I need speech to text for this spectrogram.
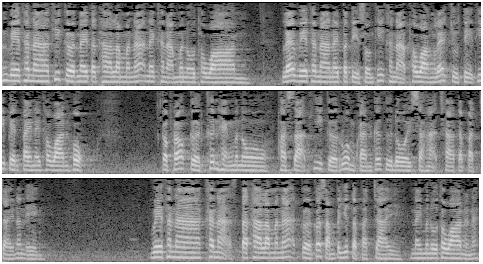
ันเวทนาที่เกิดในตถาลัมมณะในขณะมโนทวารและเวทนาในปฏิสนธิขณะผวังและจุติที่เป็นไปในทวารหกก็เพราะเกิดขึ้นแห่งมโนภาษะที่เกิดร่วมกันก็คือโดยสหชาตปัจจัยนั่นเอง เวทนาขณะตถาลัมมณะเกิดก็สัมปยุตตปัจจัยในมโนทวารนะนะ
